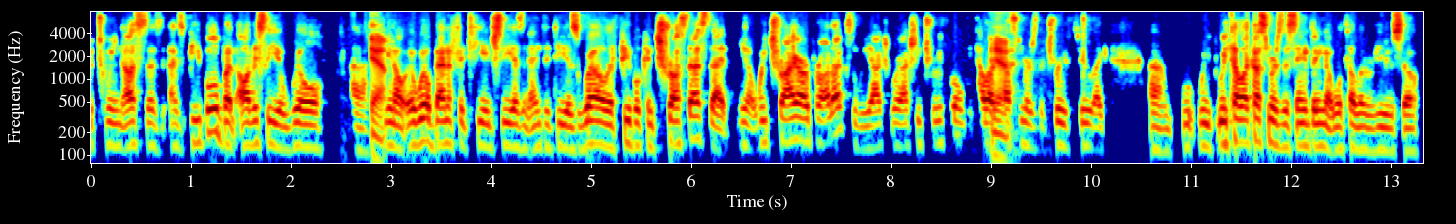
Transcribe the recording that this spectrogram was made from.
between us as, as people, but obviously, it will. Uh, Yeah. You know, it will benefit THC as an entity as well if people can trust us that you know we try our products and we actually we're actually truthful. We tell our Yeah. customers the truth too. Like um, we we tell our customers the same thing that we'll tell the reviews. So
